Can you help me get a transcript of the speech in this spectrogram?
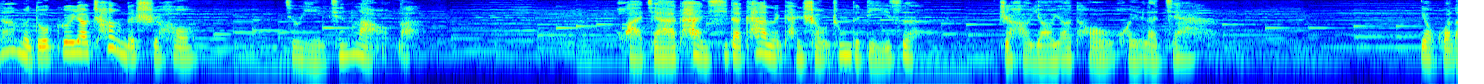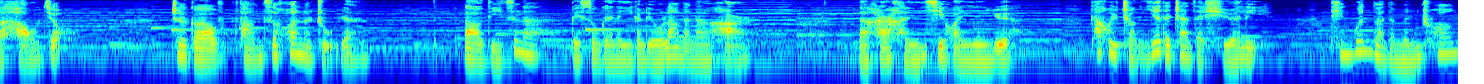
那么多歌要唱的时候，就已经老了。画家叹息的看了看手中的笛子，只好摇摇头回了家。又过了好久，这个房子换了主人，老笛子呢？被送给了一个流浪的男孩。男孩很喜欢音乐，他会整夜的站在雪里，听温暖的门窗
